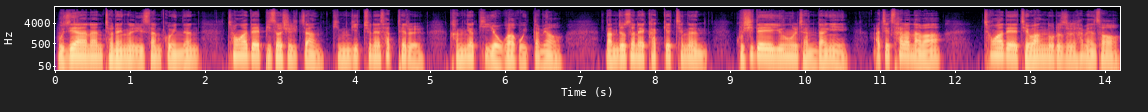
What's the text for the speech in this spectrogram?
무제한한 전횡을 일삼고 있는 청와대 비서실장 김기춘의 사퇴를 강력히 요구하고 있다며 남조선의 각 계층은 구시대의 유물 잔당이 아직 살아남아 청와대 제왕 노릇을 하면서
